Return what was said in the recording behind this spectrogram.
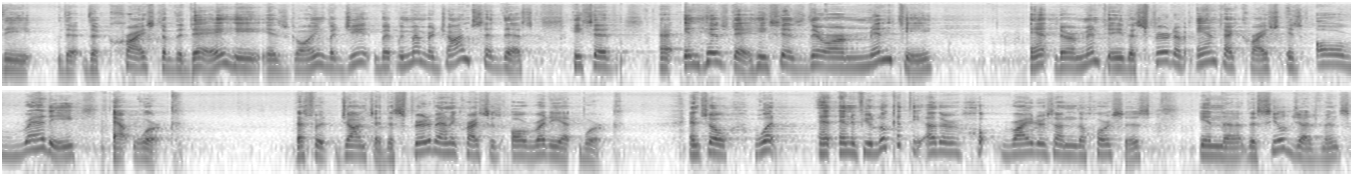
the the, the Christ of the day. He is going, but G, but remember, John said this. He said uh, in his day, he says there are many. And there are many. The spirit of Antichrist is already at work. That's what John said. The spirit of Antichrist is already at work. And so, what, and, and if you look at the other ho- riders on the horses in the, the seal judgments,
